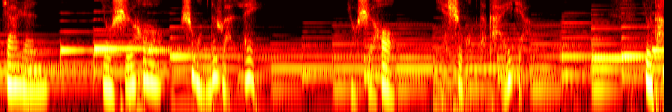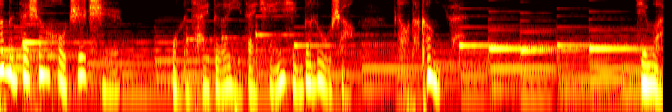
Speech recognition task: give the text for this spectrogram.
家人有时候是我们的软肋，有时候也是我们的铠甲。有他们在身后支持。我们才得以在前行的路上走得更远。今晚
